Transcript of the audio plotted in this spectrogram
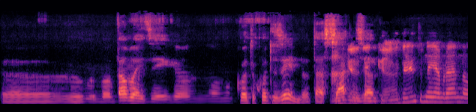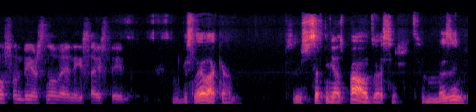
Uh, un, un tam līdzīgi. Un, un, ko, tu, ko tu zini? Nu, tās saknes. Kāda Antonijam Randolfam bija ar Sloveniju saistība? Vislielākā. Viņš septiņās paudzēs ir. Nezinu,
